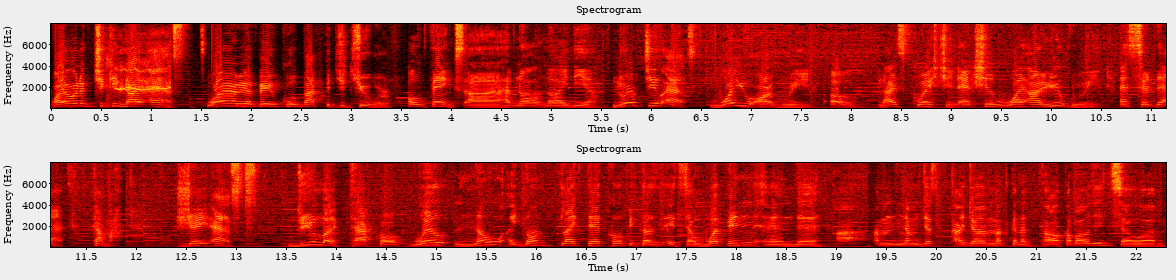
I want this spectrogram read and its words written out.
Why would a chicken guy ask? Why are you a very cool BABFT YouTuber? Oh, thanks. Uh, I have no no idea. Northchill asks, why you are green? Oh, nice question. Actually, why are you green? Answer that. Come on. Jay asks, do you like taco? Well, no, I don't like taco because it's a weapon and uh, I'm, I'm just, I don't, I'm not gonna talk about it, so um,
